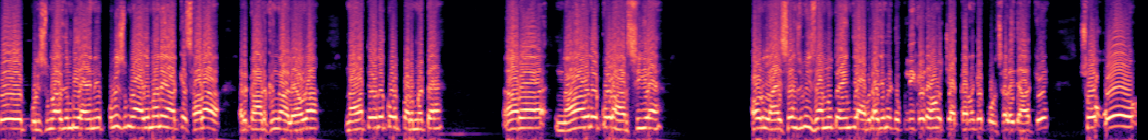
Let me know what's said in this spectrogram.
ਤੇ ਪੁਲਿਸ ਮੁਲਾਜ਼ਮ ਵੀ ਆਏ ਨੇ, ਪੁਲਿਸ ਮੁਲਾਜ਼ਮਾਂ ਨੇ ਆ ਕੇ ਸਾਰਾ ਰਿਕਾਰਡ ਖੰਗਾਲਿਆ ਉਹਦਾ। ਨਾ ਤੇ ਉਹਦੇ ਕੋਲ ਪਰਮਿਟ ਹੈ ਔਰ ਨਾ ਉਹਦੇ ਕੋਲ ਆਰਸੀ ਹੈ ਔਰ ਲਾਇਸੈਂਸ ਵੀ ਸਾਨੂੰ ਤਾਂ ਇੰਜ ਜਾਪਦਾ ਜਿਵੇਂ ਡੁਪਲੀਕੇਟ ਹੈ, ਉਹ ਚੈੱਕ ਕਰਨਗੇ ਪੁਲਿਸ ਵਾਲੇ ਜਾ ਕੇ। ਸੋ ਉਹ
